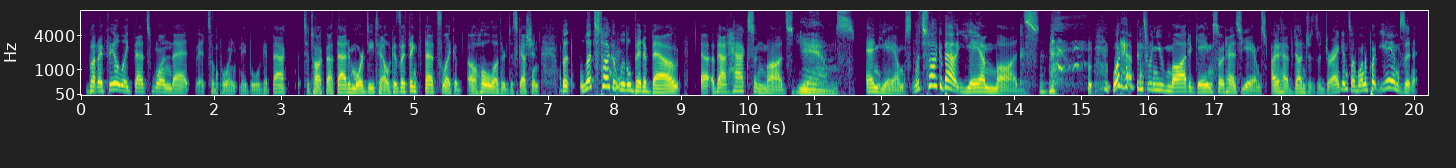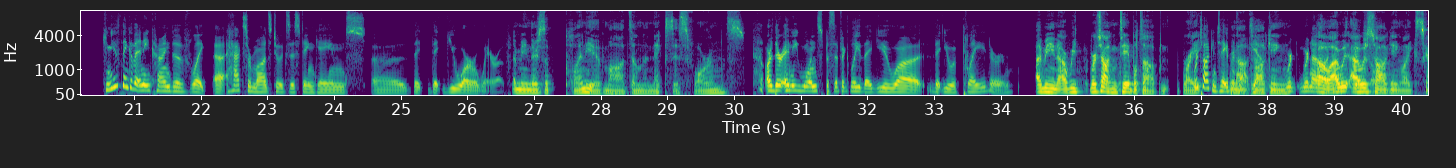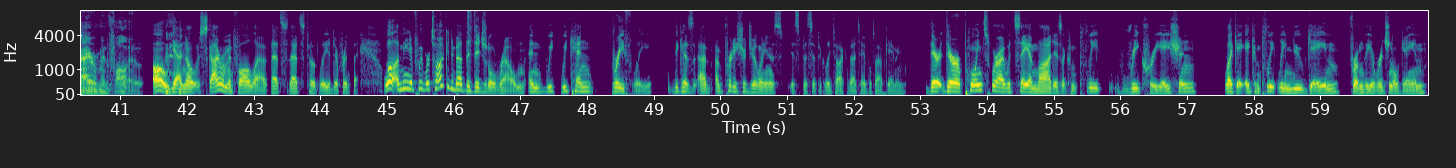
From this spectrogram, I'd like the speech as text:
But I feel like that's one that at some point maybe we'll get back to talk about that in more detail because I think that's like a, a whole other discussion. But let's talk a little bit about uh, about hacks and mods Yams. and yams. Let's talk about yam mods. what happens when you mod a game so it has yams? I have Dungeons and Dragons. I want to put yams in it. Can you think of any kind of like uh, hacks or mods to existing games uh, that that you are aware of? I mean, there's a plenty of mods on the Nexus forums. Are there any one specifically that you uh, that you have played, or I mean, are we? We're talking tabletop, right? we're talking tabletop. We're not yeah. talking. We're we're not. oh, I was I was talking like Skyrim and Fallout. Oh yeah, no, Skyrim and Fallout. That's that's totally a different thing. Well, I mean, if we were talking about the digital realm, and we we can briefly, because I'm I'm pretty sure Julian is, is specifically talking about tabletop gaming. There there are points where I would say a mod is a complete recreation, like a, a completely new game from the original game.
